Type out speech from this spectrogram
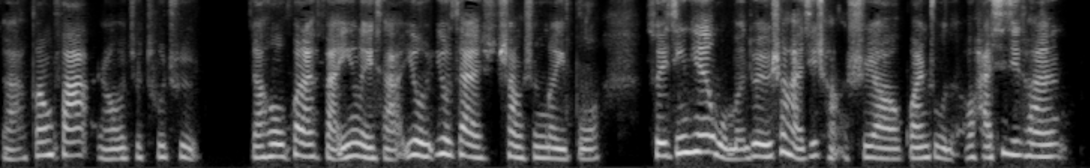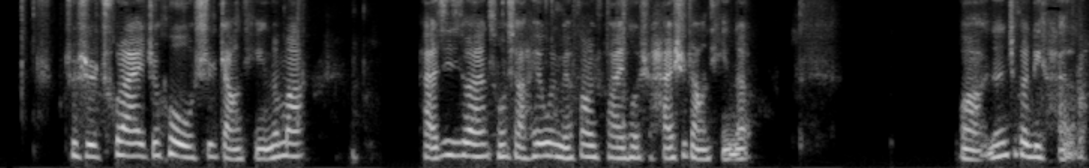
对吧？刚发，然后就突出，然后后来反应了一下，又又再上升了一波。所以今天我们对于上海机场是要关注的。哦，海西集团就是出来之后是涨停的吗？海西集团从小黑屋里面放出来以后是还是涨停的。哇，那这个厉害了。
